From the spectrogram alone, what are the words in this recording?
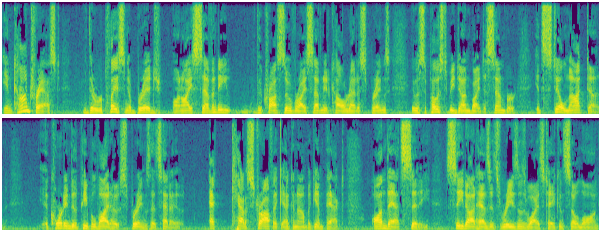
In contrast, they're replacing a bridge on I 70 that crosses over I 70 at Colorado Springs. It was supposed to be done by December. It's still not done. According to the people of Idaho Springs, that's had a, catastrophic economic impact on that city. CDOT has its reasons why it's taken so long,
